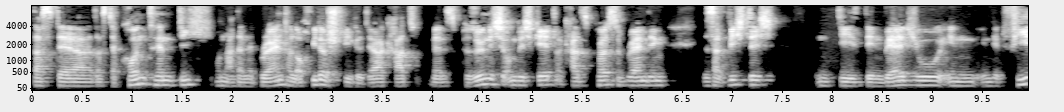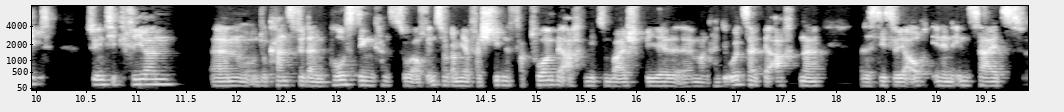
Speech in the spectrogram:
dass der, dass der Content dich und deine Brand halt auch widerspiegelt. Ja, gerade wenn es persönlich um dich geht, gerade das Personal Branding, ist halt wichtig, die, den Value in, in den Feed zu integrieren. Ähm, und du kannst für dein Posting, kannst du auf Instagram ja verschiedene Faktoren beachten, wie zum Beispiel, äh, man kann die Uhrzeit beachten, das siehst du ja auch in den Insights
